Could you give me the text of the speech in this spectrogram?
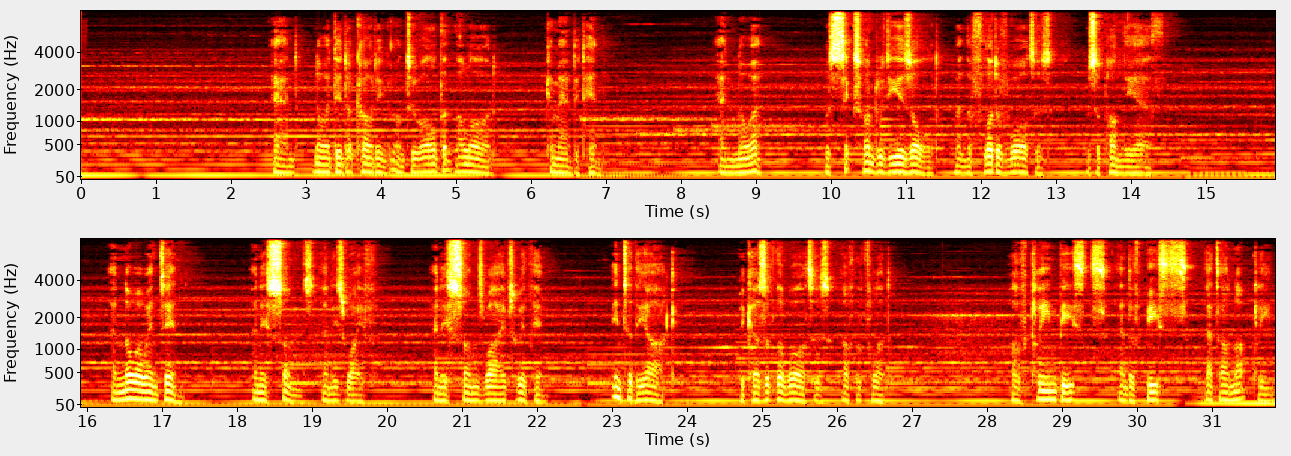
And Noah did according unto all that the Lord commanded him. And Noah was six hundred years old when the flood of waters was upon the earth. And Noah went in, and his sons and his wife, and his sons' wives with him, into the ark, because of the waters of the flood. Of clean beasts, and of beasts that are not clean,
